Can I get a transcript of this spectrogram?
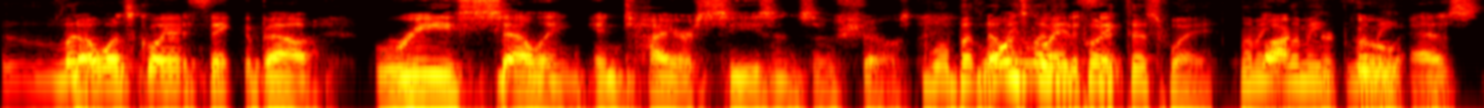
Let- no one's going to think about reselling entire seasons of shows. well, but no let one's let me going to put it this way. Let me let me Doctor let me. as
